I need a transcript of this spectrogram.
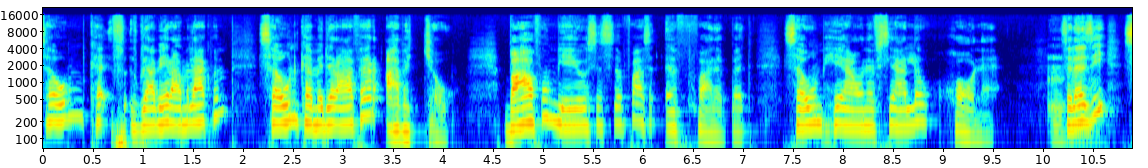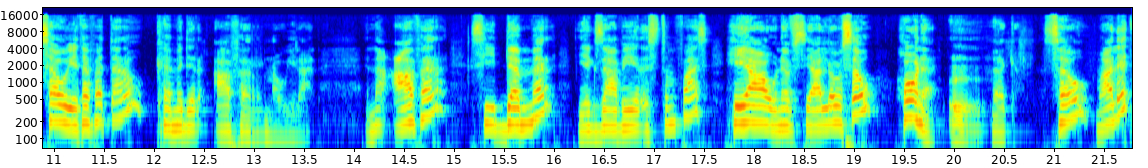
ሰውም እግዚአብሔር አምላክም ሰውን ከምድር አፈር አበጀው። በአፉም የሕይወት እስትንፋስ እፍ አለበት። ሰውም ሕያው ነፍስ ያለው ሆነ። ስለዚህ ሰው የተፈጠረው ከምድር አፈር ነው ይላል። እና አፈር ሲደመር የእግዚአብሔር እስትንፋስ ሕያው ነፍስ ያለው ሰው ሆነ። ሰው ማለት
